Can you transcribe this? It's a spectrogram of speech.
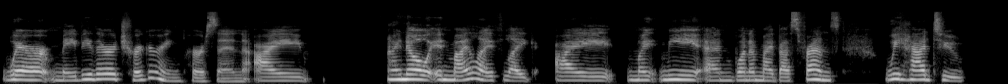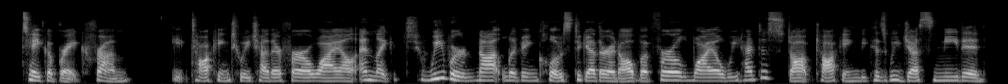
where maybe they're a triggering person. I I know in my life, like I my me and one of my best friends, we had to take a break from talking to each other for a while and like we were not living close together at all but for a while we had to stop talking because we just needed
